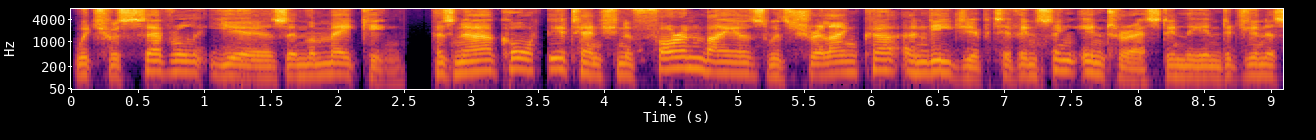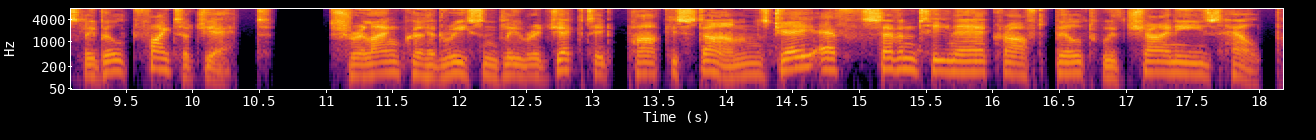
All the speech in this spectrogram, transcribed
which was several years in the making, has now caught the attention of foreign buyers with Sri Lanka and Egypt evincing interest in the indigenously built fighter jet. Sri Lanka had recently rejected Pakistan's JF-17 aircraft built with Chinese help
